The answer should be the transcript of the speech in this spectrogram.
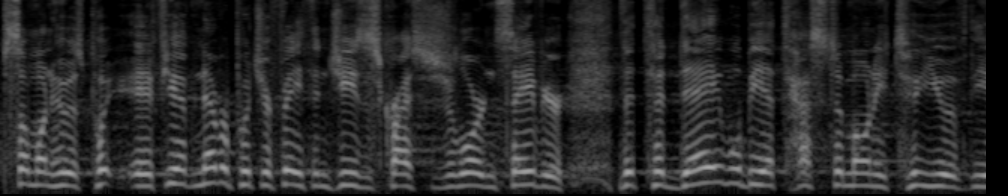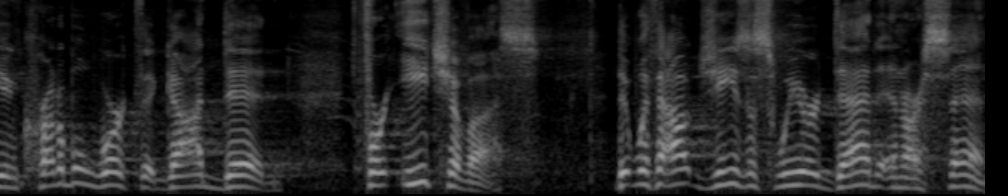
someone who has put, if you have never put your faith in Jesus Christ as your Lord and Savior, that today will be a testimony to you of the incredible work that God did for each of us. That without Jesus, we are dead in our sin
